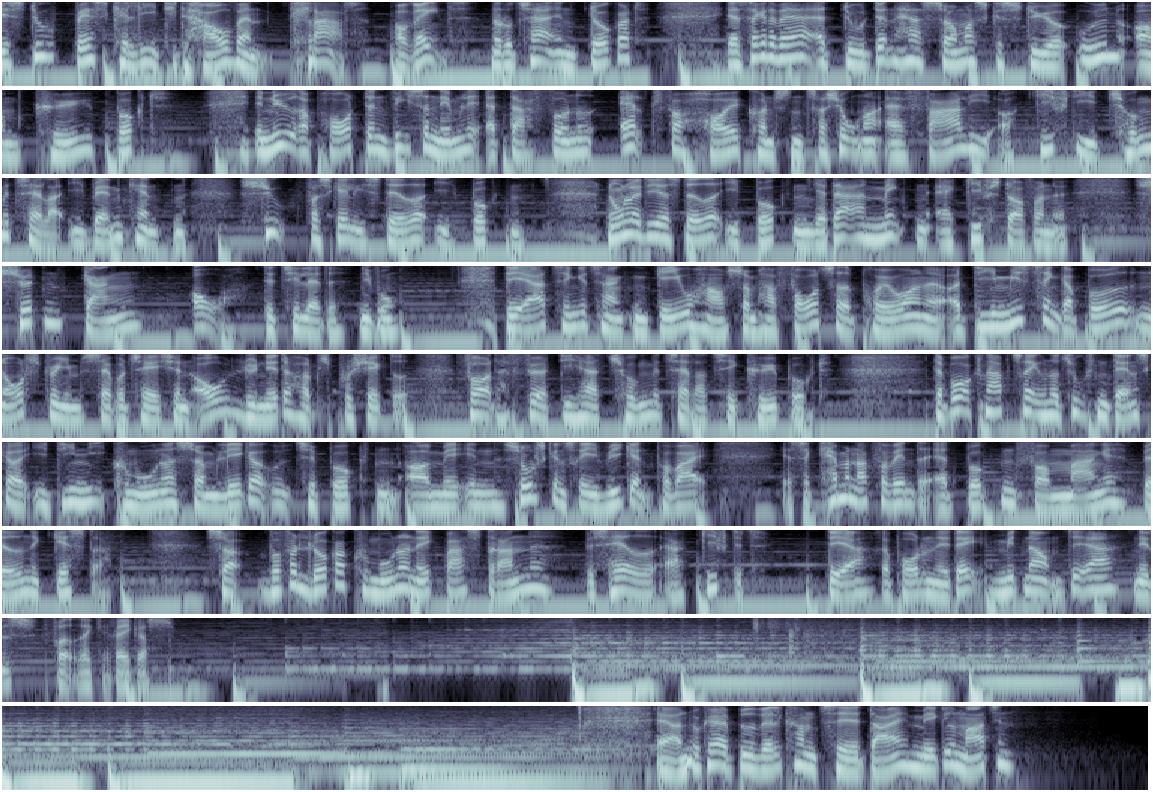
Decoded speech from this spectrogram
Hvis du bedst kan lide dit havvand klart og rent, når du tager en dukkert, ja, så kan det være, at du den her sommer skal styre uden om Køge Bugt. En ny rapport den viser nemlig, at der er fundet alt for høje koncentrationer af farlige og giftige tungmetaller i vandkanten syv forskellige steder i bugten. Nogle af de her steder i bugten, ja, der er mængden af giftstofferne 17 gange over det tilladte niveau. Det er tænketanken GeoHav, som har foretaget prøverne, og de mistænker både Nord Stream-sabotagen og Lynetteholms-projektet for at have ført de her tungmetaller til Køgebugt. Der bor knap 300.000 danskere i de ni kommuner, som ligger ud til bugten, og med en solskinsrig weekend på vej, ja, så kan man nok forvente, at bugten får mange badende gæster. Så hvorfor lukker kommunerne ikke bare strandene, hvis havet er giftigt? Det er reporterne i dag. Mit navn det er Niels Frederik Rikkers. Ja, nu kan jeg byde velkommen til dig, Mikkel Martin.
